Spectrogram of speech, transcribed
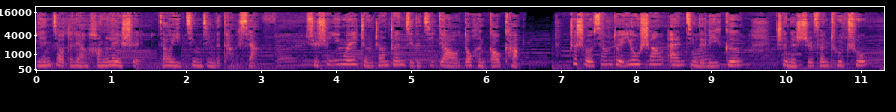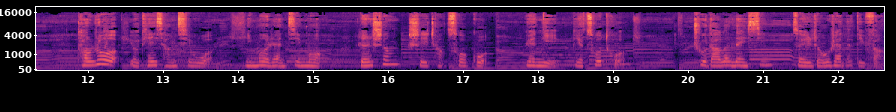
眼角的两行泪水早已静静的淌下。许是因为整张专辑的基调都很高亢。这首相对忧伤安静的离歌，衬得十分突出。倘若有天想起我，你默然寂寞，人生是一场错过，愿你别蹉跎，触到了内心最柔软的地方。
